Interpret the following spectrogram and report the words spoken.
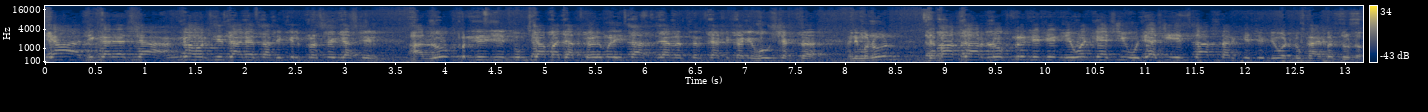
त्या अधिकाऱ्याच्या अंगावरती जाण्याचा देखील प्रसंग असेल. हा लोकप्रतिनिधी तुमच्या माझ्या तळमळीचा असल्यानंतर त्या ठिकाणी होऊ शकतं. आणि म्हणून जबाबदार लोकप्रतिनिधी निवडण्याची उद्याची ही सात तारखेची निवडणूक आहे बदलवलं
